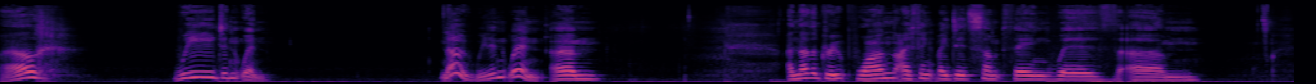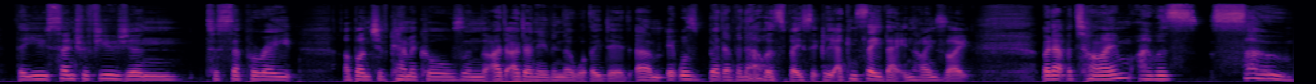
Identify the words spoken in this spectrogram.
well, we didn't win. No, we didn't win. Um, another group won. I think they did something with um, they used centrifugation to separate a bunch of chemicals, and I, I don't even know what they did. Um, it was better than ours, basically. I can say that in hindsight, but at the time, I was so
